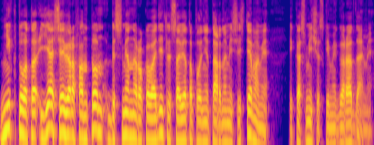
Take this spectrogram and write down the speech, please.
Не кто-то. Я, Северов Антон, бессменный руководитель Совета планетарными системами и космическими городами.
